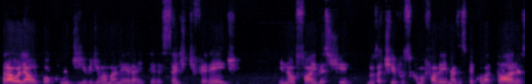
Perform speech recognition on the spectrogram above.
para olhar um pouco o DIV de uma maneira interessante, diferente, e não só investir nos ativos, como eu falei, mais especulatórios,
